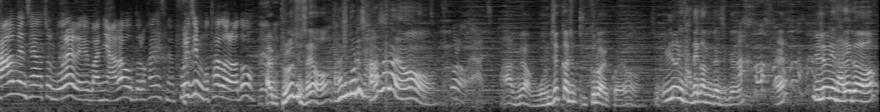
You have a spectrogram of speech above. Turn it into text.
다음엔 제가 좀 노래를 많이 알아보도록 하겠습니다. 부르진 못하더라도 아, 불러주세요. 당신 노래 잘하잖아요. 부끄러워요 아직. 아 뭐야. 언제까지 부끄러워할 거예요? 지금 1년이 다 돼갑니다 지금. 예? 1년이 다 돼가요?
